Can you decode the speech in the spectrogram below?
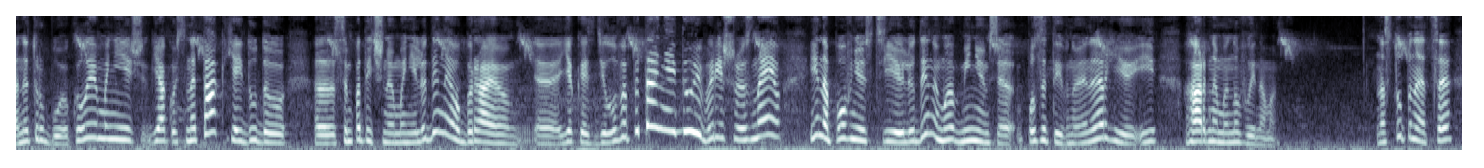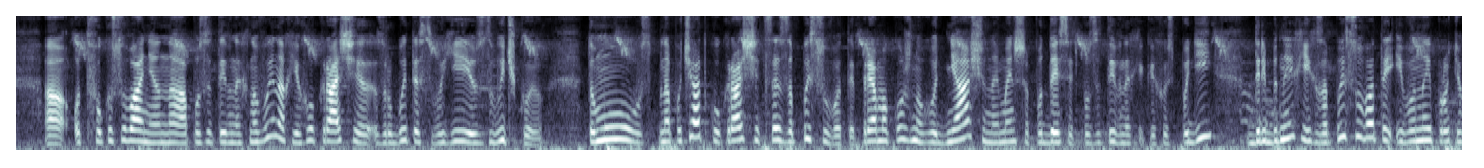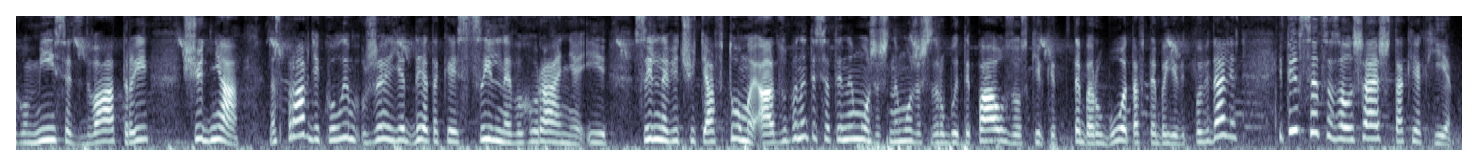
не турбує. Коли мені якось не так, я йду до е, симпатичної мені людини, обираю е, якесь ділове питання, йду і вирішую з нею і наповнюю з цією людиною. Ми обмінюємося позитивною енергією і гарними новинами. Наступне це от фокусування на позитивних новинах. Його краще зробити своєю звичкою. Тому на початку краще це записувати прямо кожного дня, щонайменше по 10 позитивних якихось подій, дрібних їх записувати, і вони протягом місяць, два, три щодня. Насправді, коли вже є таке сильне вигорання і сильне відчуття втоми, а зупинитися ти не можеш, не можеш зробити паузу, оскільки в тебе робота, в тебе є відповідальність, і ти все це залишаєш так, як є.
